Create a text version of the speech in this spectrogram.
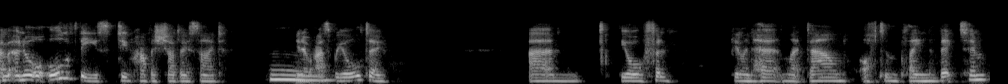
Um, and all, all of these do have a shadow side. you know, as Mm. we all do. Um, the orphan, feeling hurt and let down, often playing the victim,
